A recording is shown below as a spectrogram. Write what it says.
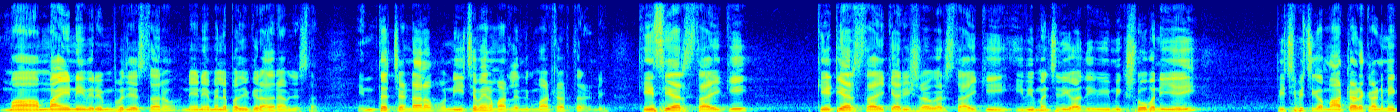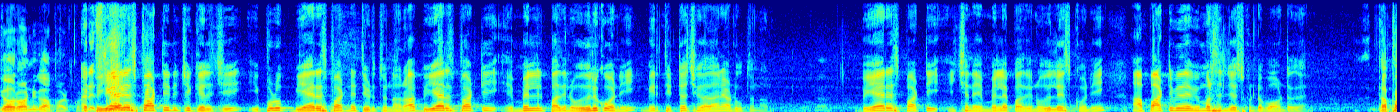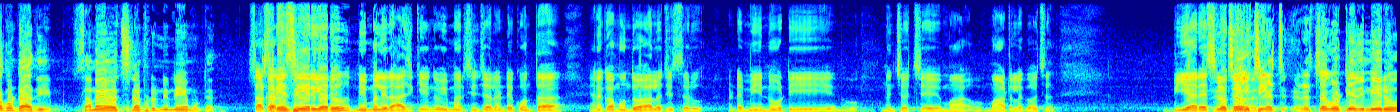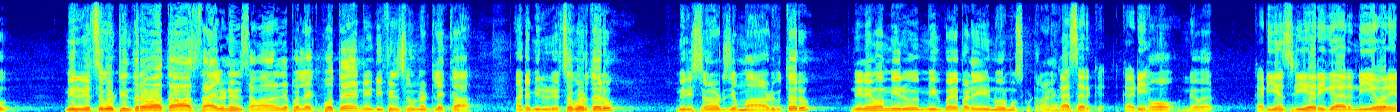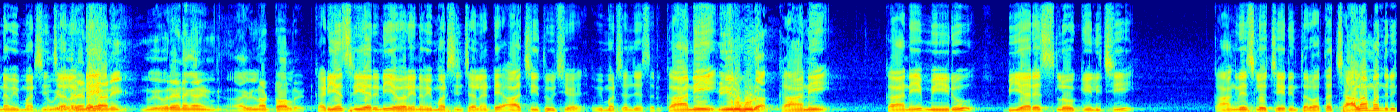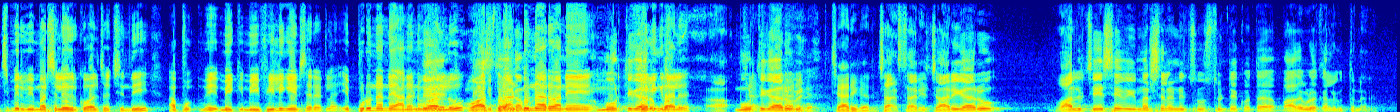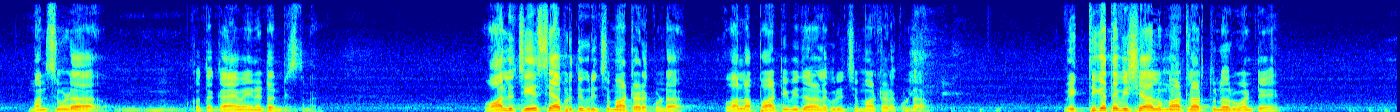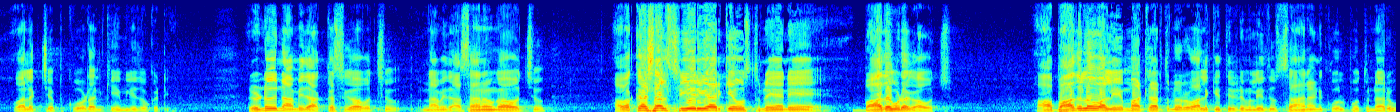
మా అమ్మాయిని విరమింపజేస్తాను నేను ఎమ్మెల్యే పదవికి రాజీనామా చేస్తాను. ఇంత చండాలపు నీచమైన మాటలు ఎందుకు మాట్లాడతారండి? కేసీఆర్ స్థాయికి కేటీఆర్ స్థాయికి హరీష్ రావు గారి స్థాయికి ఇవి మంచిది కాదు. ఇవి మీకు శోభనీయాయి పిచ్చి పిచ్చిగా మాట్లాడకండి మీ గౌరవాన్ని కాపాడుకోండి. బీఆర్ఎస్ పార్టీ నుంచి గెలిచి ఇప్పుడు బీఆర్ఎస్ పార్టీని తిడుతున్నారు. ఆ బీఆర్ఎస్ పార్టీ ఎమ్మెల్యే పదిని వదులుకొని మీరు తిట్టొచ్చు కదా అని అడుగుతున్నారు. బీఆర్ఎస్ పార్టీ ఇచ్చిన ఎమ్మెల్యే పదిని వదిలేసుకొని ఆ పార్టీ మీద విమర్శలు చేసుకుంటే బాగుంటుంది అని తప్పకుండా అది సమయం వచ్చినప్పుడు నిర్ణయం ఉంటుంది. సార్ శ్రీహరి గారు మిమ్మల్ని రాజకీయంగా విమర్శించాలంటే కొంత వెనక ముందు ఆలోచిస్తారు. అంటే మీ నోటి నుంచి వచ్చే మా మాటలకు వచ్చి బీఆర్ఎస్లో గెలిచి రెచ్చగొట్టేది మీరు. మీరు రెచ్చగొట్టిన తర్వాత ఆ స్థాయిలో నేను సమాధానం చెప్పలేకపోతే నేను డిఫెన్స్లో ఉన్నట్లు లెక్క. అంటే మీరు రెచ్చగొడతారు మీరు ఇష్టం మా అడుగుతారు. నేనేమో మీరు మీకు భయపడి నోరు మూసుకుంటారా కాదు సార్ కడి నో నెవర్ కడియం శ్రీహరి గారిని ఎవరైనా విమర్శించాలంటే కానీ నువ్వు ఎవరైనా కానీ I will not tolerate Kadiyam శ్రీహరిని ఎవరైనా విమర్శించాలంటే ఆచితూచి విమర్శలు చేస్తారు. కానీ మీరు కూడా. కానీ కానీ మీరు బీఆర్ఎస్లో గెలిచి కాంగ్రెస్లో చేరిన తర్వాత చాలా మంది నుంచి మీరు విమర్శలు ఎదుర్కోవాల్సి వచ్చింది. అప్పుడు మీ- మీకు మీ ఫీలింగ్ ఏంటి సార్ అట్లా? ఎప్పుడు నన్ను అనని వాళ్ళు ఇప్పుడు అంటున్నారు అనే మూర్తి గారు రాలేదు? మూర్తి గారు చారి గారు. చా- సారీ చారి గారు వాళ్ళు చేసే విమర్శలన్నీ చూస్తుంటే కొంత బాధ కూడా కలుగుతున్నది. మనసు కూడా కొంత గాయమైనట్టు అనిపిస్తున్నారు వాళ్ళు చేసే అభివృద్ధి గురించి మాట్లాడకుండా వాళ్ళ పార్టీ విధానాల గురించి మాట్లాడకుండా వ్యక్తిగత విషయాలు మాట్లాడుతున్నారు అంటే వాళ్ళకి చెప్పుకోవడానికి ఏం లేదు ఒకటి. రెండోది నా మీద అక్కసు కావచ్చు నా మీద అసహనం కావచ్చు అవకాశాలు శ్రీహరి గారికే వస్తున్నాయనే బాధ కూడా కావచ్చు. ఆ బాధలో వాళ్ళు ఏం మాట్లాడుతున్నారో వాళ్ళకే తెలియడం లేదు సహనాన్ని కోల్పోతున్నారు.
